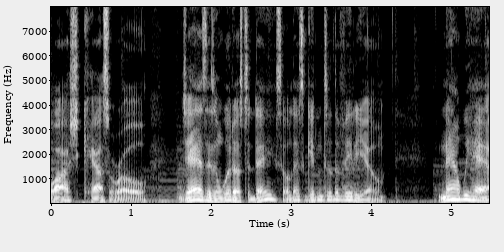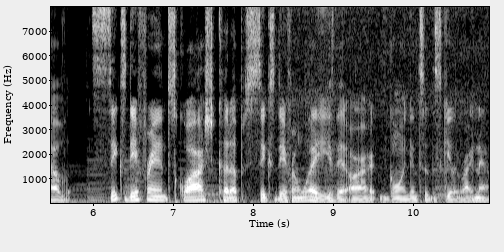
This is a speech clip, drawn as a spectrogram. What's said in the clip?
squash casserole. Jazz isn't with us today, so let's get into the video. Now we have six different squash cut up six different ways that are going into the skillet right now.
